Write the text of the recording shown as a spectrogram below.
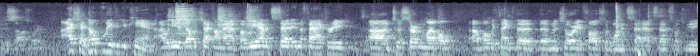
to the software. actually, I don't believe that you can. I would need to double check on that, but we have it set in the factory, uh, to a certain level of what we think the, the majority of folks would want it set at. So that's what the, you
